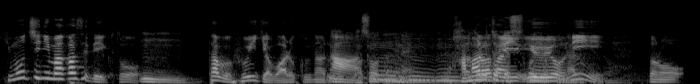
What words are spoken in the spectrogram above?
気持ちに任せていくとうん多分雰囲気は悪くなるああそうだね、うん。うん。ハマるとき言うようにその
